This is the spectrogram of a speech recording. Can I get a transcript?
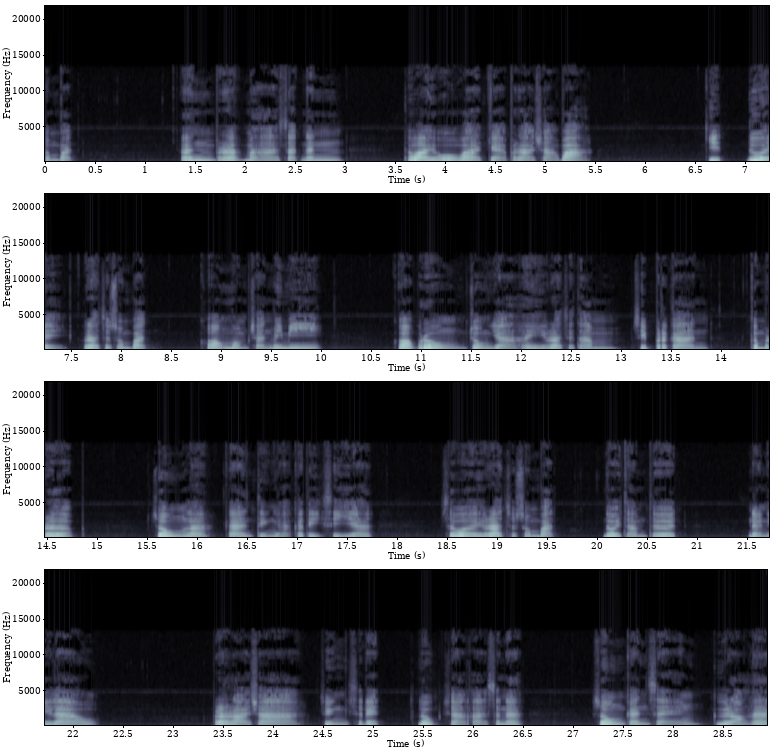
สมบัติ อันพระมหาสัตว์นั้น ถวายโอวาทแก่พระราชาว่า กิจด้วยราชสมบัติของหม่อมฉันไม่มี ก็พระองค์จงอย่าให้ราชธรรมสิบประการกำเริบ จงละการถึงอคติเสีย เสวยราชสมบัติโดยทำเถิด ดังนี้แล้ว พระราชาจึงเสด็จลุกจากอาสนะ ทรงกันแสงคือร้องไห้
